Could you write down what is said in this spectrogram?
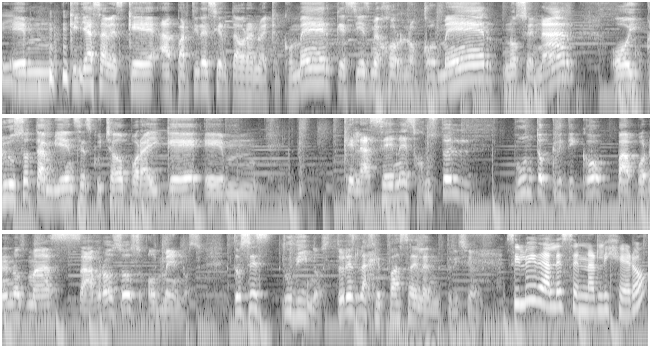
Em, que ya sabes que a partir de cierta hora no hay que comer, que sí es mejor no comer, no cenar, o incluso también se ha escuchado por ahí que, em, que la cena es justo el punto crítico para ponernos más sabrosos o menos. Entonces, tú dinos, tú eres la jefasa de la nutrición. Sí, lo ideal es cenar ligero.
